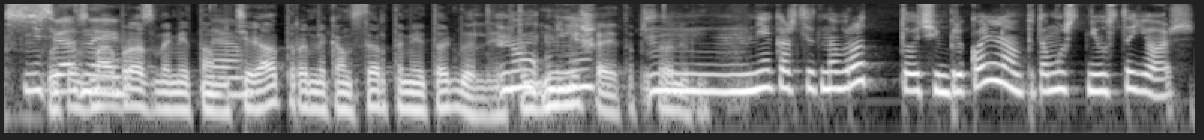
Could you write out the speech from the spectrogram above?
с разнообразными там Да. театрами, концертами и так далее. Ну, это не мне- мешает абсолютно. Мне кажется, это наоборот очень прикольно, потому что не устаешь.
